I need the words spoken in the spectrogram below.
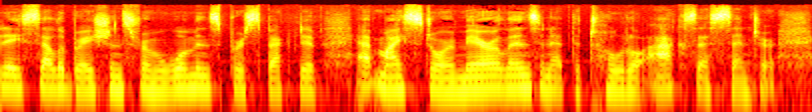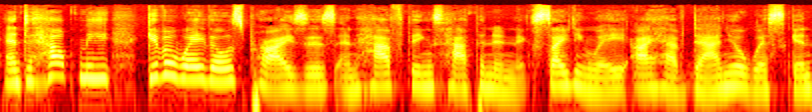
day celebrations from a woman's perspective at my store marilyn's and at the total access center. And to help me give away those prizes and have things happen in an exciting way, I have Daniel Wiskin,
